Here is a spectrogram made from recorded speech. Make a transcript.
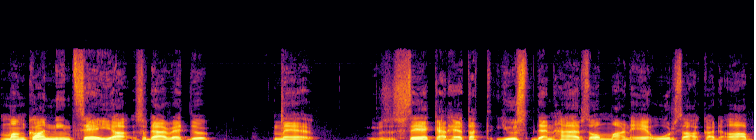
man kan inte säga så där vet du med säkerhet att just den här sommaren är orsakad av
